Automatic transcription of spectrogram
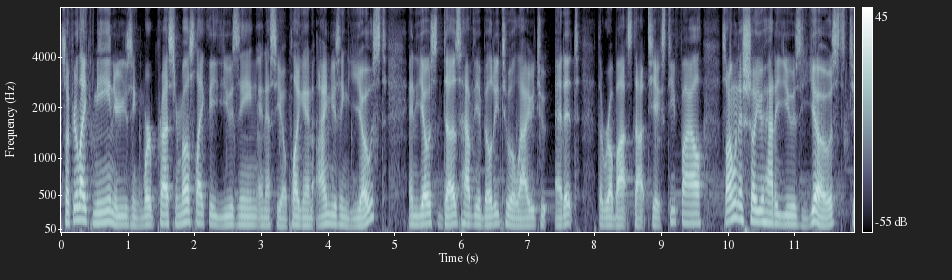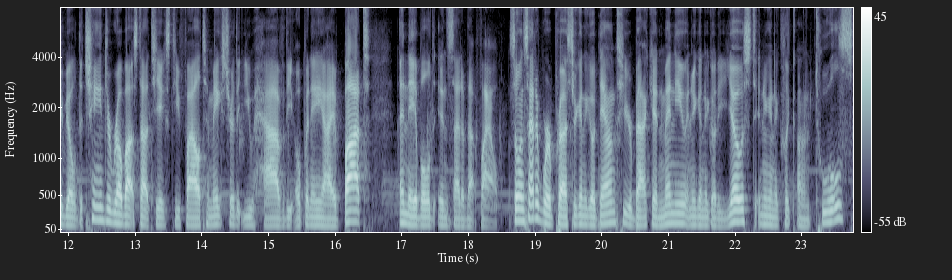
So if you're like me and you're using WordPress, you're most likely using an SEO plugin. I'm using Yoast, and Yoast does have the ability to allow you to edit the robots.txt file. So I'm going to show you how to use Yoast to be able to change a robots.txt file to make sure that you have the OpenAI bot enabled inside of that file. So inside of WordPress, you're going to go down to your backend menu and you're going to go to Yoast and you're going to click on Tools.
